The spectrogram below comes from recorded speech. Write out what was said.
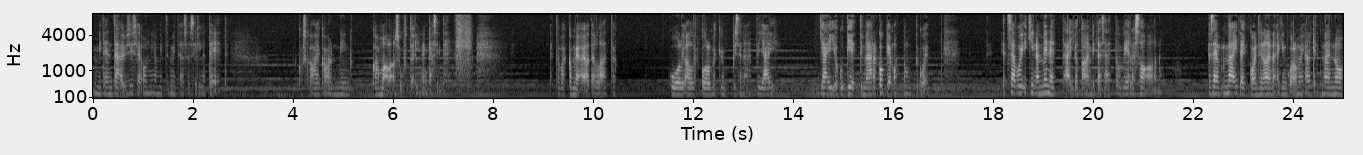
miten täysi se on ja mit, mitä sä sillä teet. Koska aika on niin kamalan suhteellinen käsite. Että vaikka me ajatellaan, että kuoli alle kolmekymppisenä, että jäi, jäi joku tietty määrä kokematta, mutta kun et, et sä voi ikinä menettää jotain, mitä sä et ole vielä saanut. Ja sen, mä itse koin sen aina ekin kuoleman jälkeen, että mä en ole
